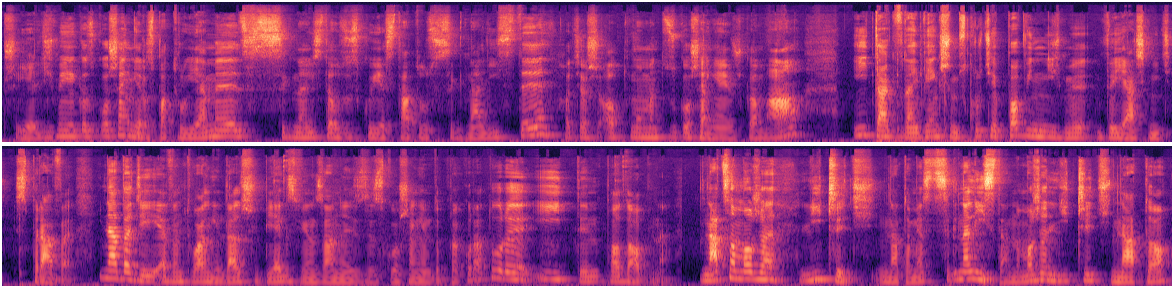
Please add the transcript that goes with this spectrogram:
przyjęliśmy jego zgłoszenie, rozpatrujemy, sygnalista uzyskuje status sygnalisty, chociaż od momentu zgłoszenia już go ma. I tak w największym skrócie powinniśmy wyjaśnić sprawę i nadać jej ewentualnie dalszy bieg związany ze zgłoszeniem do prokuratury i tym podobne. Na co może liczyć natomiast sygnalista? No może liczyć na to,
